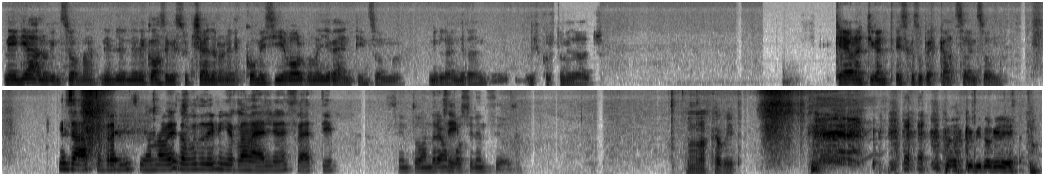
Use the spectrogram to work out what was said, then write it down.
nei dialoghi, insomma, nelle, nelle cose che succedono, nel come si evolvono gli eventi, insomma, nel, nel- nel cortometraggio. Che è una gigantesca supercazzola, insomma. Esatto, bravissimo, non avrei saputo definirla meglio, in effetti. Sento Andrea un Sì. po' silenzioso. Non ho capito. Non ho capito che hai detto.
